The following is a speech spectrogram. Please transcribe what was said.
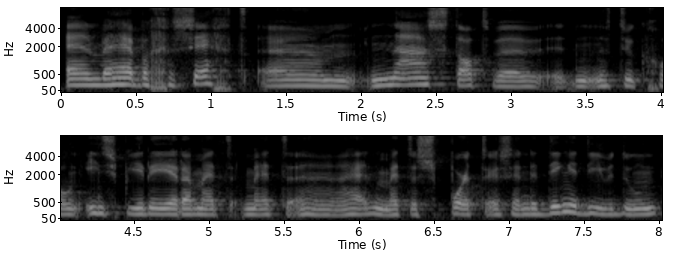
En we hebben gezegd, um, naast dat we natuurlijk gewoon inspireren met, met, uh, met de sporters en de dingen die we doen,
